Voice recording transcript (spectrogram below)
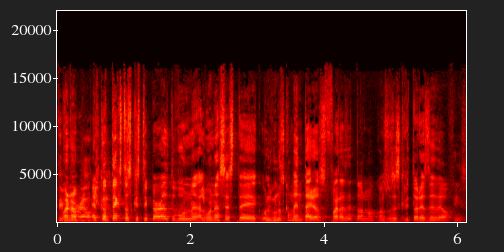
Bueno, Carell. el contexto es que Steve Carell tuvo una- algunas, este, algunos comentarios fuera de tono con sus escritores de The Office.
